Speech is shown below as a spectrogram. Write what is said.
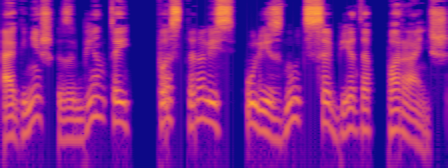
Агнеш с Бентой постарались улизнуть с обеда пораньше.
